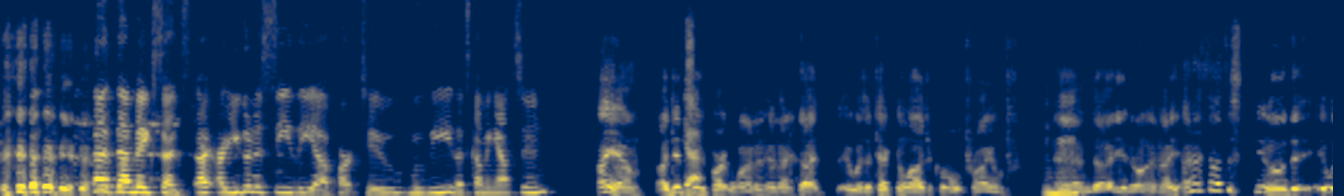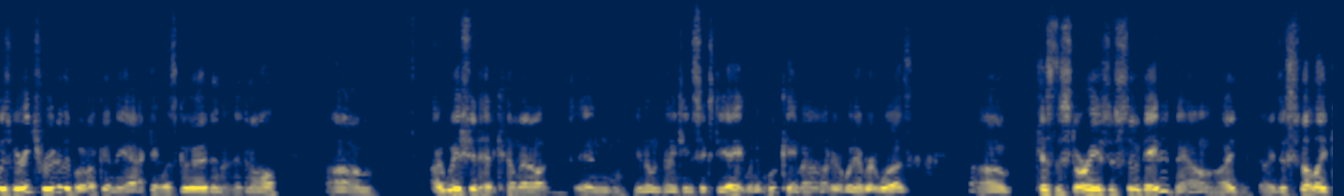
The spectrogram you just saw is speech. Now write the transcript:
That that makes sense. Are, are you gonna see the uh, part two movie that's coming out soon? I am. I did see Yeah. the part one and I thought it was a technological triumph hmm and uh, you know and I and I thought this you know the, it was very true to the book and the acting was good and, and all. Um, I wish it had come out in you know 1968 when the book came out or whenever it was um, because the story is just so dated now. I I just felt like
